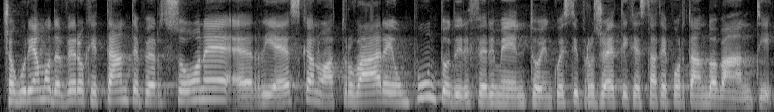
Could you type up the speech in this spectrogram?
ci auguriamo davvero che tante persone eh, riescano a trovare un punto di riferimento in questi progetti che state portando avanti.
